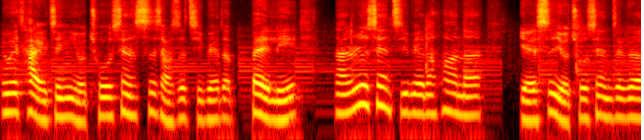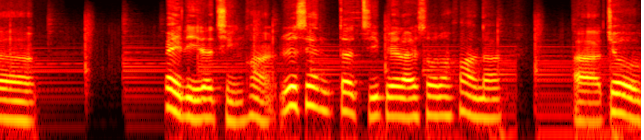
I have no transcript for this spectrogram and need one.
因为它已经有出现四小时级别的背离。那日线级别的话呢，也是有出现这个背离的情况。日线的级别来说的话呢，呃，就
